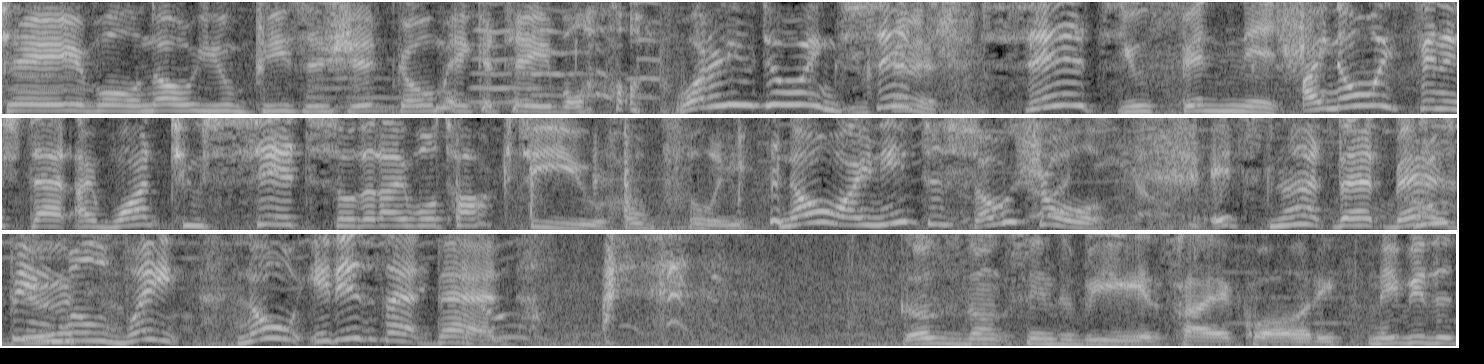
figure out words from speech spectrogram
Table. No, you piece of shit. Go make a table. what are you doing? sit. finished. Sit. You finished. I know I finished that. I want to sit so that I will talk to you, hopefully. No, I need to social. It's not that bad, Pooping will wait. No, it is that bad. Those don't seem to be as high a quality. Maybe the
